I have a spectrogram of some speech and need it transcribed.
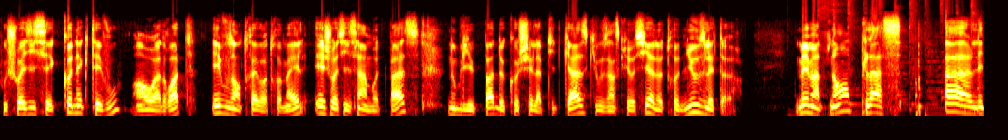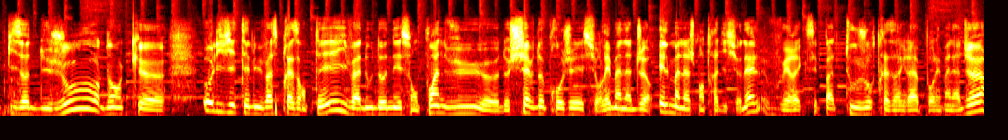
Vous choisissez Connectez-vous en haut à droite et vous entrez votre mail et choisissez un mot de passe. N'oubliez pas de cocher la petite case qui vous inscrit aussi à notre newsletter. Mais maintenant, place à l'épisode du jour. Donc, euh, Olivier Tellu va se présenter, il va nous donner son point de vue euh, de chef de projet sur les managers et le management traditionnel. Vous verrez que c'est pas toujours très agréable pour les managers,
